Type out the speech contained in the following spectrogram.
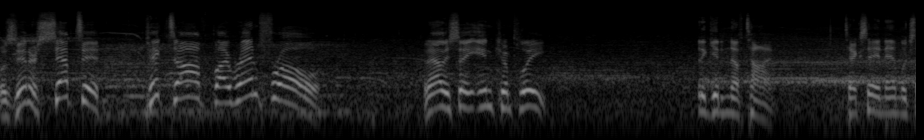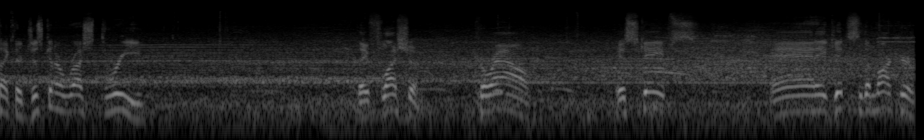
was intercepted, picked off by Renfro. Now they say incomplete. To get enough time. Texas A&M looks like they're just going to rush three. They flush him. Corral escapes, and he gets to the marker.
